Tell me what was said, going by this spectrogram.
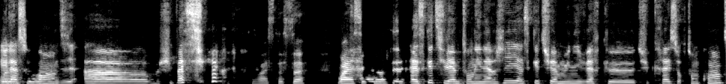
Et là, souvent, on dit Ah, je suis pas sûre. Ouais, c'est ça. Ouais, c'est ça. Est-ce que tu aimes ton énergie? Est-ce que tu aimes l'univers que tu crées sur ton compte?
